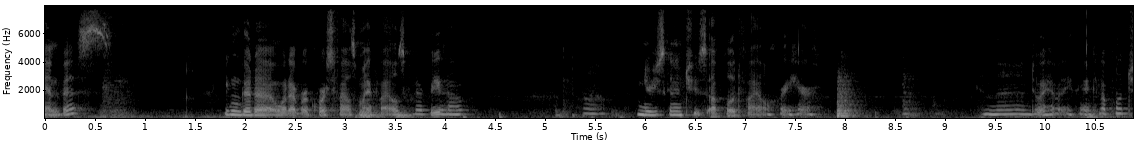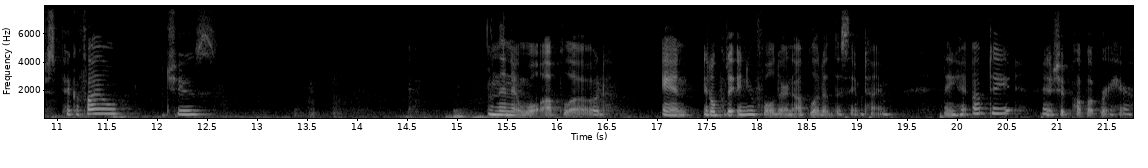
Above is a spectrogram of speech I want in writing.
Canvas. You can go to whatever course files, my files, whatever you have. Uh, and you're just going to choose upload file right here. And then, do I have anything I can upload? Just pick a file, choose. And then it will upload. And it'll put it in your folder and upload at the same time. Then you hit update, and it should pop up right here.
